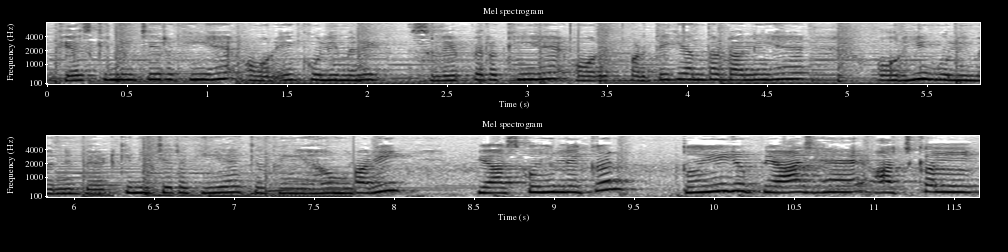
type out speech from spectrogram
गैस के नीचे रखी है और एक गोली मैंने स्लेब पे रखी है और एक पर्दे के अंदर डाली है और ये गोली मैंने बेड के नीचे रखी है क्योंकि यहाँ हमारी प्याज को ही लेकर तो ये जो प्याज है, आजकल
